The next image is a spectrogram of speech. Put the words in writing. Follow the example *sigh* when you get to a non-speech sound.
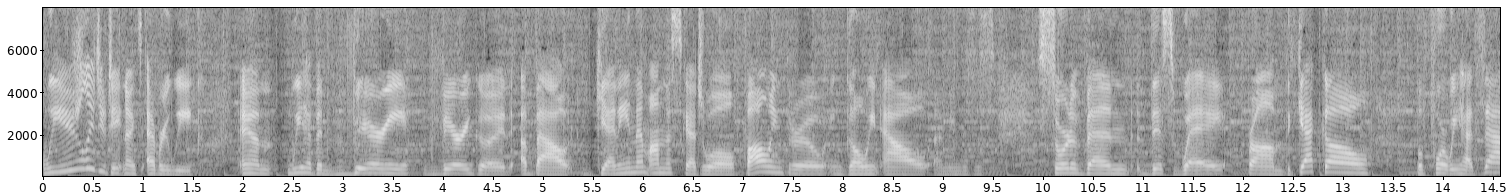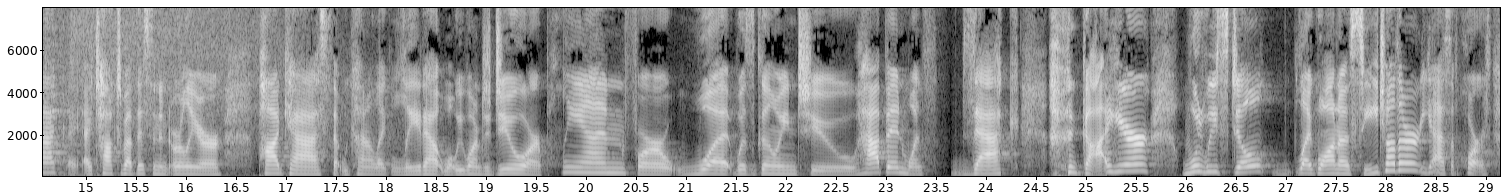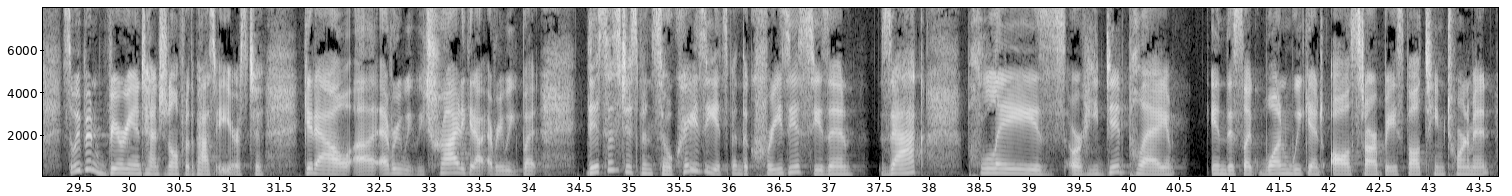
we usually do date nights every week. And we have been very, very good about getting them on the schedule, following through, and going out. I mean, this has sort of been this way from the get go. Before we had Zach, I, I talked about this in an earlier podcast that we kind of like laid out what we wanted to do, our plan for what was going to happen once Zach *laughs* got here. Would we still like want to see each other? Yes, of course. So we've been very intentional for the past eight years to get out uh, every week. We try to get out every week, but this has just been so crazy. It's been the craziest season. Zach plays, or he did play in this like one weekend all star baseball team tournament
